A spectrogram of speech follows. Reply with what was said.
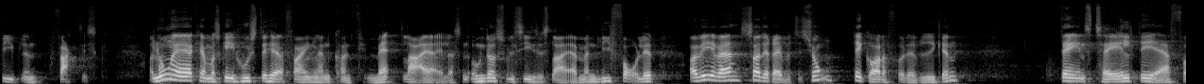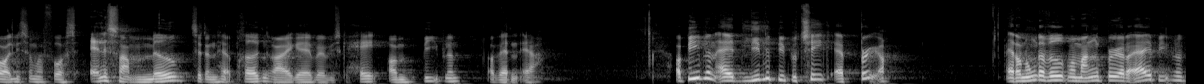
Bibelen faktisk? Og nogle af jer kan måske huske det her fra en eller anden konfirmandlejr eller sådan en ungdomsvelsignelseslejr, at man lige får lidt. Og ved I hvad? Så er det repetition. Det er godt at få det at vide igen. Dagens tale, det er for ligesom at få os alle sammen med til den her prædikenrække af, hvad vi skal have om Bibelen og hvad den er. Og Bibelen er et lille bibliotek af bøger. Er der nogen, der ved, hvor mange bøger der er i Bibelen?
